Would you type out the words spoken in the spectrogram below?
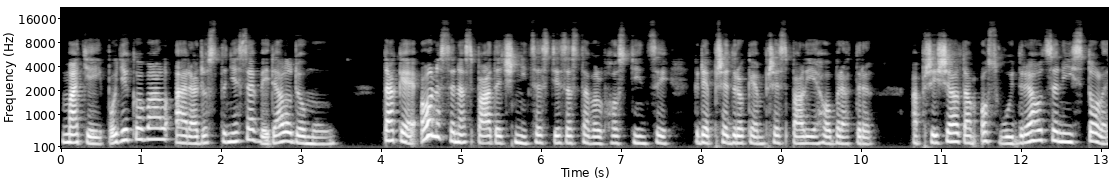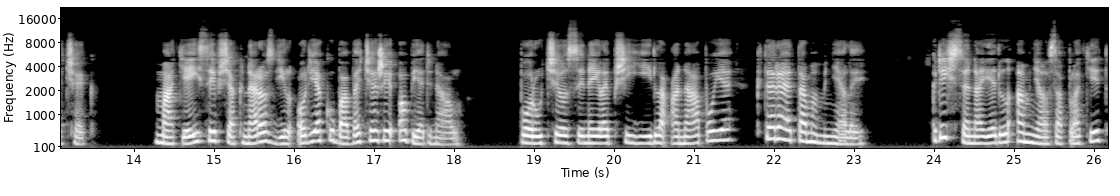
Matěj poděkoval a radostně se vydal domů. Také on se na zpáteční cestě zastavil v hostinci, kde před rokem přespal jeho bratr a přišel tam o svůj drahocený stoleček. Matěj si však na rozdíl od Jakuba večeři objednal. Poručil si nejlepší jídla a nápoje, které tam měli. Když se najedl a měl zaplatit,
